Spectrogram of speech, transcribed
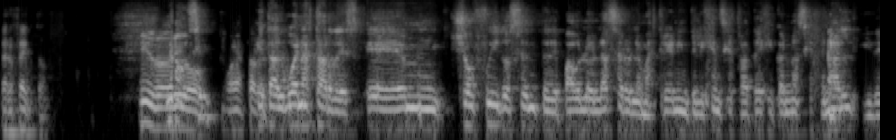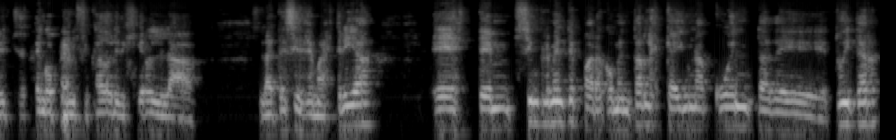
Perfecto. Sí, Rodrigo, buenas tardes. ¿Qué tal? Buenas tardes. Em, yo fui docente de Pablo Lázaro en la maestría en Inteligencia Estratégica Nacional y de hecho tengo planificado dirigirle la, la tesis de maestría. Este, simplemente para comentarles que hay una cuenta de Twitter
